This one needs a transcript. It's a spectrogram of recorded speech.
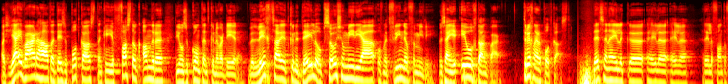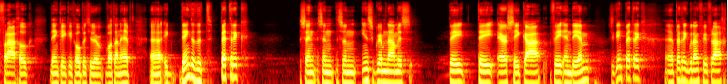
Als jij waarde haalt uit deze podcast, dan ken je vast ook anderen die onze content kunnen waarderen. Wellicht zou je het kunnen delen op social media of met vrienden of familie. We zijn je eeuwig dankbaar. Terug naar de podcast. Dit zijn hele, uh, hele, hele relevante vragen ook, denk ik. Ik hoop dat je er wat aan hebt. Uh, ik denk dat het Patrick, zijn, zijn, zijn Instagram-naam is PTRCKVNDM. Dus ik denk Patrick, uh, Patrick bedankt voor je vraag.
